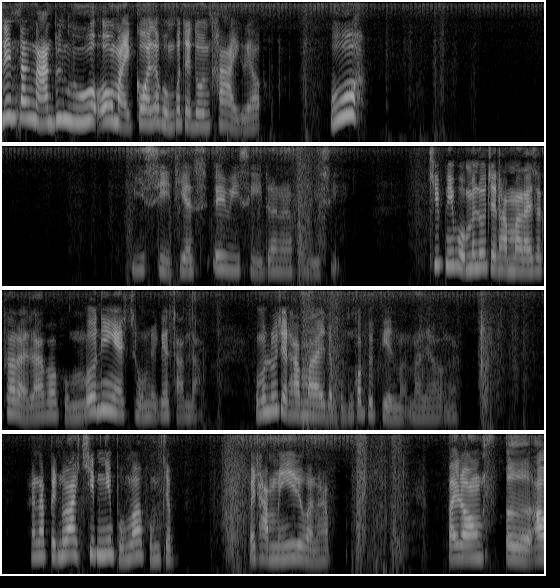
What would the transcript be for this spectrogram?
เล่นตั้งนานเพิ่งรู้ โอ้ไม่กอนแล้วผมก็จะโดนฆ่าอีกแล้วอู้ V4 TS เอ้ย V4 ด้วยนะของ V4 คลิปนี้ผมไม่รู้จะทำอะไรสักเท่าไหร่แล้วเพราะผมเออนี่ไงผมอยากได้สามดาบผมไม่รู้จะทำอะไรแต่ผมก็ไปเปลี่ยนหมดมาแล้วนะนั่นเป็นว่าคลิปนี้ผมว่าผมจะไปทำนี้ดีกว่านะครับ ไปลองเออเอา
